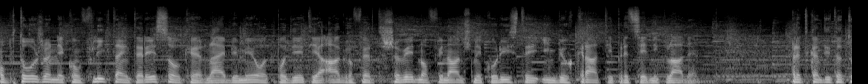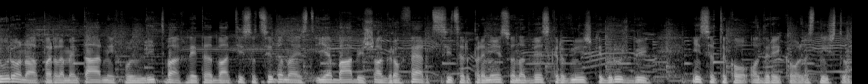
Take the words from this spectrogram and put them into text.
Obtožen je konflikta interesov, ker naj bi imel od podjetja Agrofert še vedno finančne koristi in bil hkrati predsednik vlade. Pred kandidaturo na parlamentarnih volitvah leta 2017 je Babiš Agrofert sicer prenesel na dve skrbniški družbi in se tako odrekel lastništvu.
